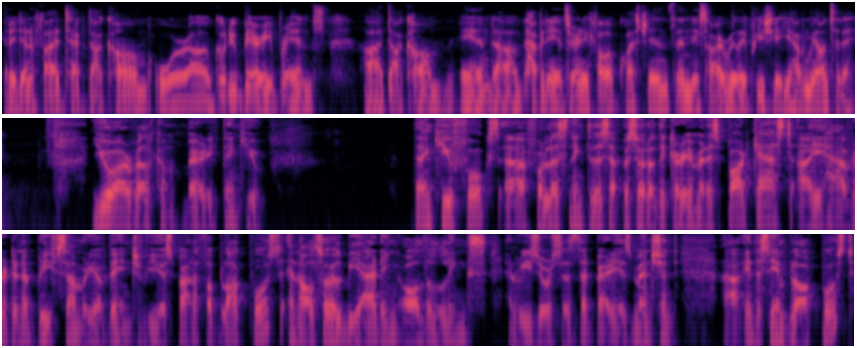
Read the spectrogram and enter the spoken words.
at identifiedtech.com or uh, go to barrybrands.com. Uh, and uh, happy to answer any follow up questions. And Nisar, I really appreciate you having me on today. You are welcome, Barry. Thank you. Thank you, folks, uh, for listening to this episode of the CareerMetis podcast. I have written a brief summary of the interview as part of a blog post, and also will be adding all the links and resources that Barry has mentioned uh, in the same blog post.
